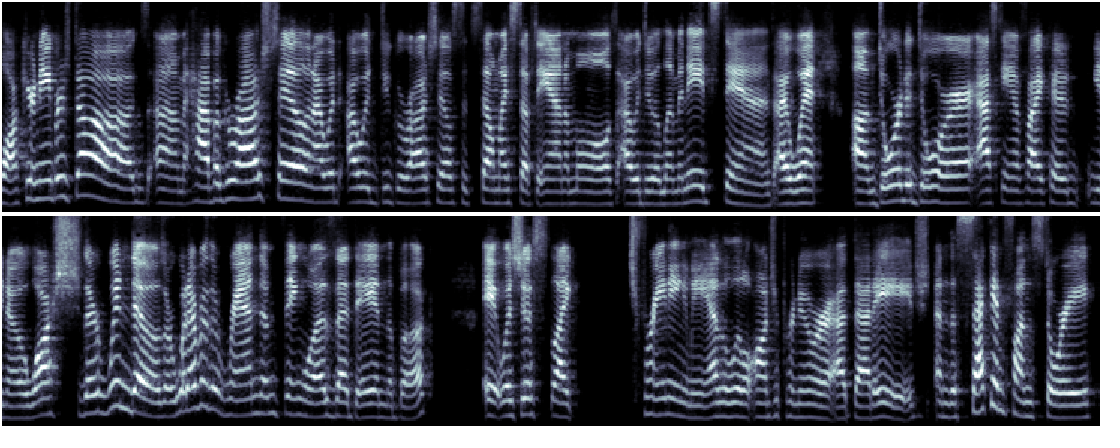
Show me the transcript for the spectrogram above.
walk your neighbor's dogs, um, have a garage sale, and I would I would do garage sales to sell my stuffed animals. I would do a lemonade stand. I went um, door to door asking if I could, you know, wash their windows or whatever the random thing was that day in the book it was just like training me as a little entrepreneur at that age. And the second fun story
